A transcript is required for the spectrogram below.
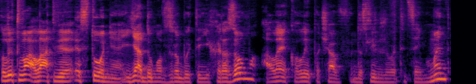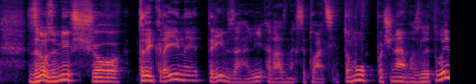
Литва, Латвія, Естонія, я думав зробити їх разом, але коли почав досліджувати цей момент, зрозумів, що Три країни, три взагалі різних ситуацій. Тому починаємо з Литви.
